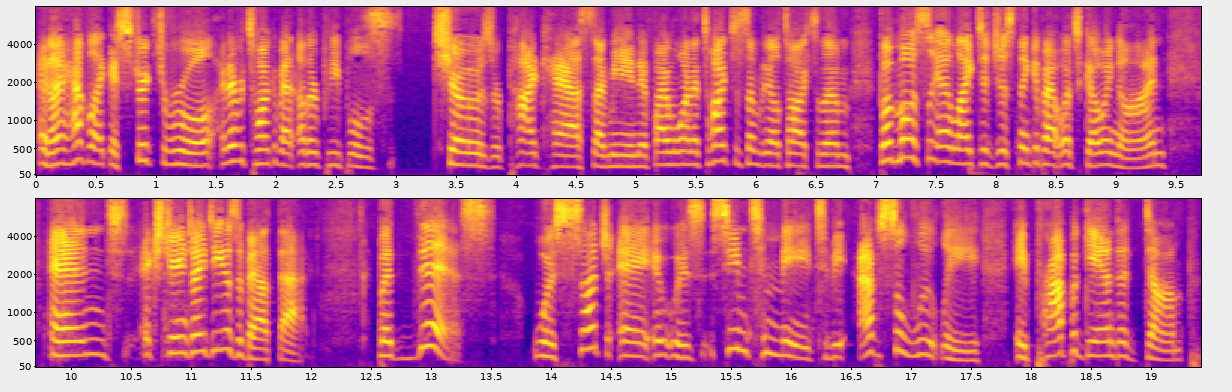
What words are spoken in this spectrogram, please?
and I have like a strict rule: I never talk about other people's shows or podcasts. I mean, if I want to talk to somebody, I'll talk to them. But mostly, I like to just think about what's going on and exchange ideas about that. But this was such a it was seemed to me to be absolutely a propaganda dump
